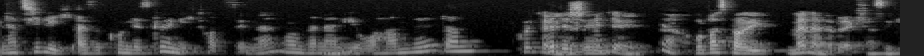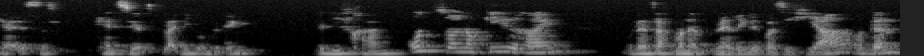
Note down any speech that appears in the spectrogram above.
natürlich, also Kunde ist König trotzdem, ne? Und wenn er ein Euro haben will, dann er hin, Bitteschön. hin. Ja. Und was bei Männern der Klassiker ist, das kennst du jetzt vielleicht nicht unbedingt, wenn die fragen, und soll noch Gel rein? Und dann sagt man in der Regel, was ich ja, und dann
